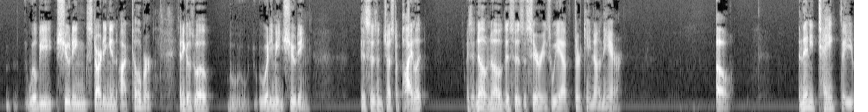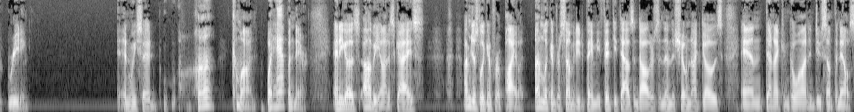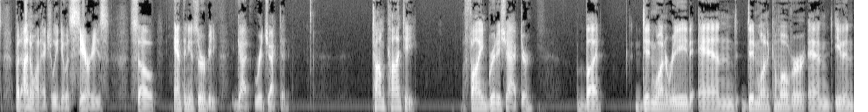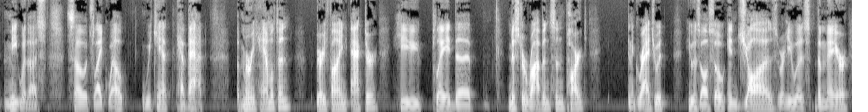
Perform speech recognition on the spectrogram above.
we'll be shooting starting in October. And he goes, well, what do you mean shooting? This isn't just a pilot? I said, no, no, this is a series. We have 13 on the air. Oh. And then he tanked the reading. And we said, Huh? Come on. What happened there? And he goes, I'll be honest, guys. I'm just looking for a pilot. I'm looking for somebody to pay me $50,000 and then the show not goes and then I can go on and do something else. But I don't want to actually do a series. So Anthony Zerbe got rejected. Tom Conti, fine British actor, but didn't want to read and didn't want to come over and even meet with us. So it's like, well, we can't have that. Uh, Murray Hamilton, very fine actor. He played the Mr. Robinson part in The Graduate. He was also in Jaws, where he was the mayor.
